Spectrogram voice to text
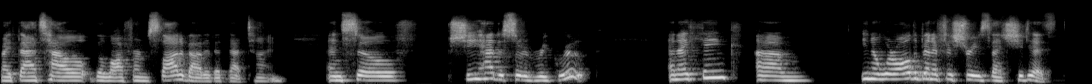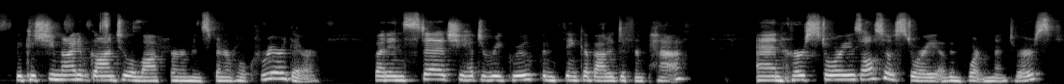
right? That's how the law firms thought about it at that time. And so she had to sort of regroup. And I think, um, you know, we're all the beneficiaries that she did because she might have gone to a law firm and spent her whole career there. But instead, she had to regroup and think about a different path. And her story is also a story of important mentors.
